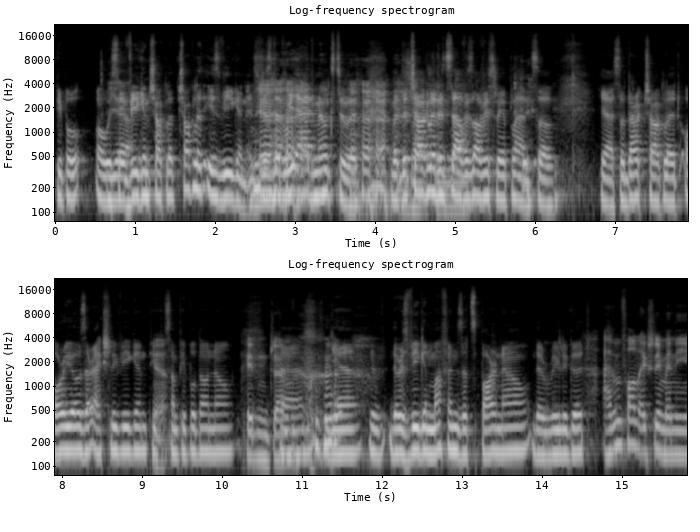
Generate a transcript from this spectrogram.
People always Yeah. say vegan chocolate. Chocolate is vegan. It's just that we add milk to it. But the chocolate itself is obviously a plant. So, yeah. So dark chocolate. Oreos are actually vegan. People, Yeah. Some people don't know. Hidden gem. Um, yeah. There's vegan muffins at Spar now. They're really good. I haven't found actually many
